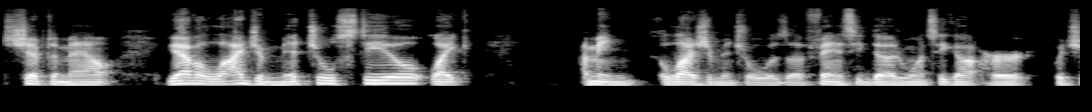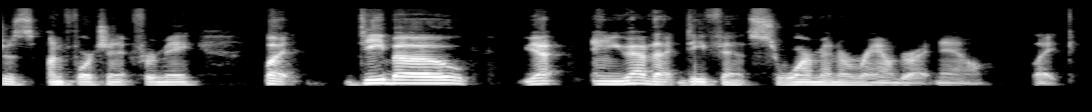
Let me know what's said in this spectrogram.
shipped him out. You have Elijah Mitchell still. Like, I mean, Elijah Mitchell was a fantasy dud once he got hurt, which was unfortunate for me. But Debo, yeah, and you have that defense swarming around right now. Like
